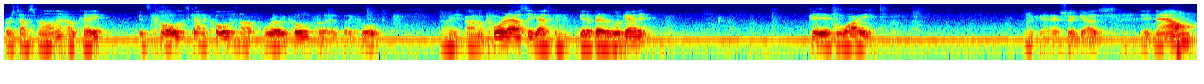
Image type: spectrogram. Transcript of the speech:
First time smelling it. Okay. It's cold. It's kind of cold. It's not really cold, but it's like cold. I'm gonna pour it out so you guys can get a better look at it. Okay, it's white. Okay, I'll show you guys it now.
